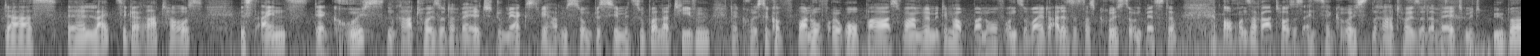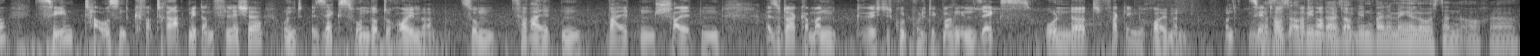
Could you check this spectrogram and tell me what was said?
Das äh, Leipziger Rathaus ist eins der größten Rathäuser der Welt. Du merkst, wir haben es so ein bisschen mit Superlativen. Der größte Kopfbahnhof Europas waren wir mit dem Hauptbahnhof und so weiter. Alles ist das Größte und Beste. Auch unser Rathaus ist eines der größten Rathäuser der Welt mit über 10.000 Quadratmetern Fläche und 600 Räume zum Verwalten, Walten, Schalten. Also da kann man richtig gut Politik machen in 600 fucking Räumen. Und 10.000 Das ist auf jeden, da ist auf jeden Fall eine Menge los dann auch, ja.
